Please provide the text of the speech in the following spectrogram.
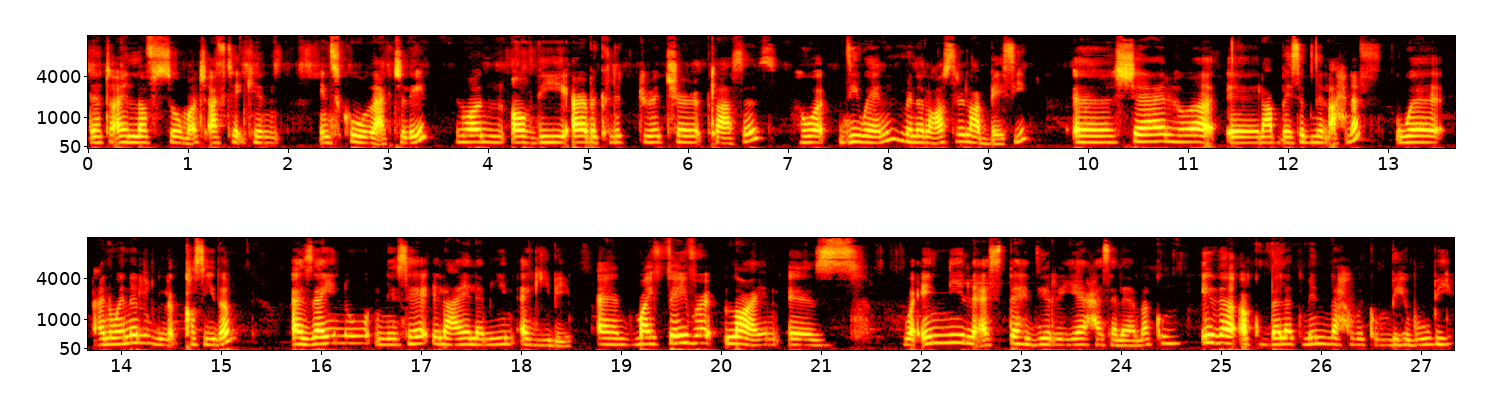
that I love so much. I've taken in school actually in one of the Arabic literature classes هو ديوان من العصر العباسي الشاعر هو العباس بن الأحنف وعنوان القصيدة أزين نساء العالمين أجيبي and my favorite line is وإني لأستهدي الرياح سلامكم إذا أقبلت من نحوكم بهبوبي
